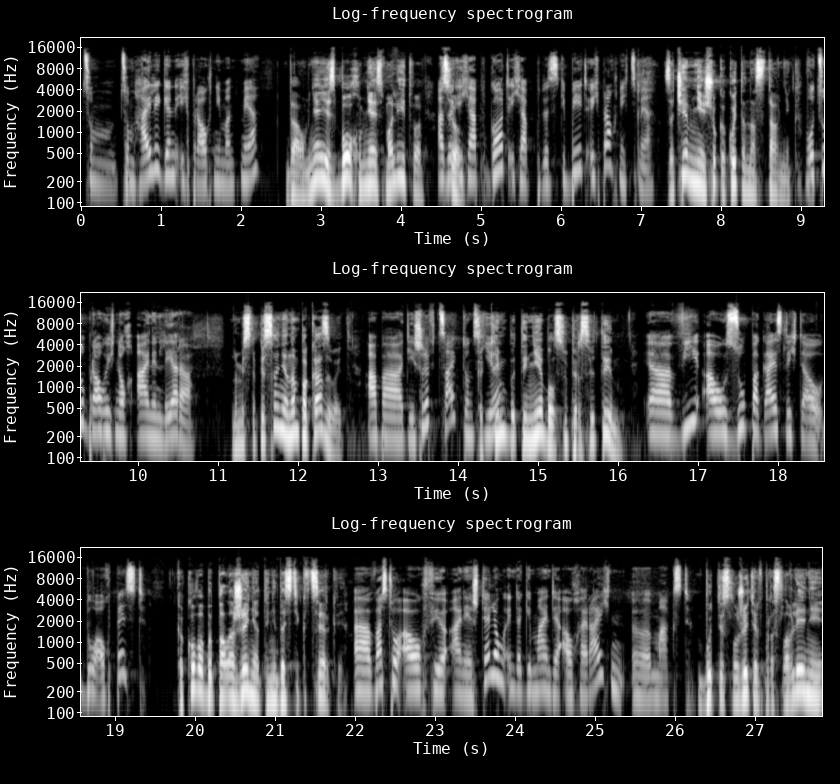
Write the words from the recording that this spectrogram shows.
zum, zum Heiligen, ich brauche niemand mehr. Да, у меня есть Бог, у меня есть молитва. Also Всё. ich habe Gott, ich habe das Gebet, ich brauche nichts mehr. Зачем мне еще какой-то наставник? Wozu brauche ich noch einen Lehrer? Но местописание нам показывает, Aber die Schrift zeigt uns hier, каким бы ты ни был суперсвятым, äh, wie auch super geistlich du auch bist, какого бы положения ты не достиг в церкви, äh, was du auch für eine Stellung in der Gemeinde auch erreichen äh, magst. будь ты служитель в прославлении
